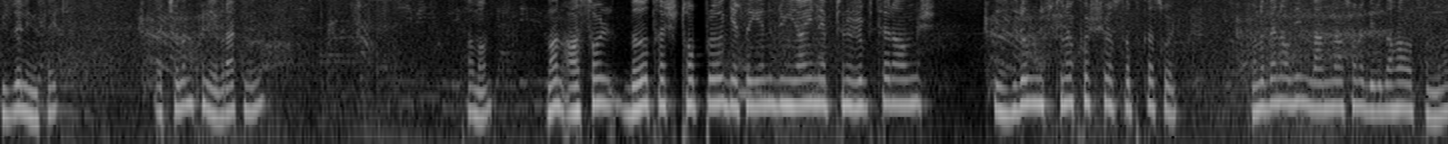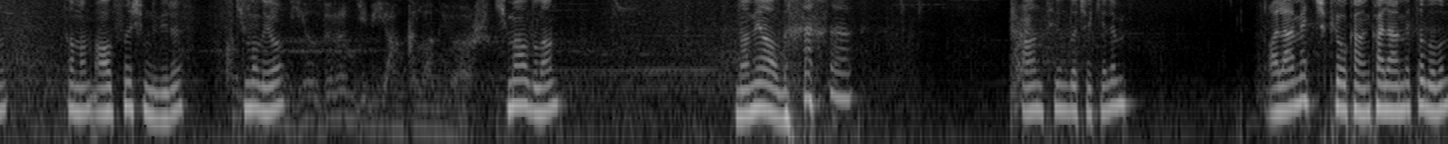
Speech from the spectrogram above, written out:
Güzel insek. Açalım kuleyi bırakmayın. Tamam. Lan Asol dağı taşı toprağı gezegeni dünyayı Neptün'ü Jüpiter almış. İzrail'in üstüne koşuyor sapık Asol. Bunu ben alayım benden sonra biri daha alsın bunu. Tamam alsın şimdi biri. Kim alıyor? Kim aldı lan? Nami aldı. Until da çekelim. Alamet çıkıyor kanka alamet alalım.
